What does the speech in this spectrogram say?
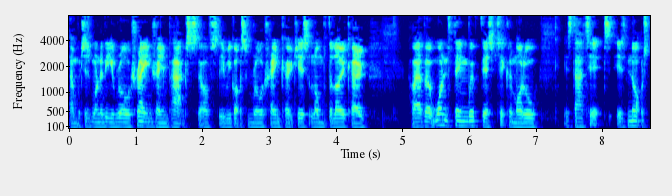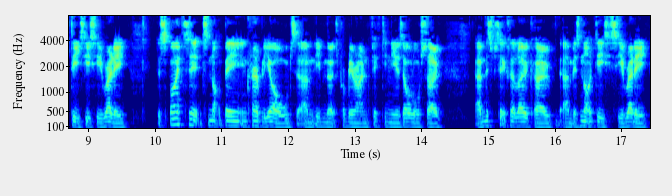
um, which is one of the Royal Train train packs. So obviously we got some Royal Train coaches along with the Loco. However, one thing with this particular model is that it is not DCC ready. Despite it not being incredibly old, um, even though it's probably around 15 years old or so, um, this particular Loco um, is not DCC ready.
